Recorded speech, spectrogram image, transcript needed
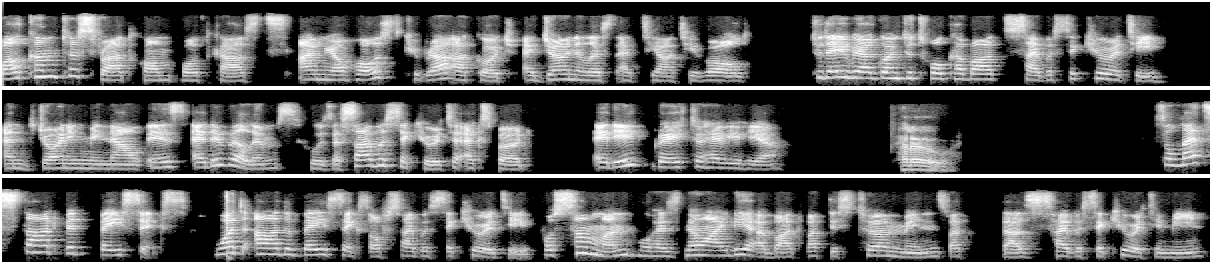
Welcome to Stratcom Podcasts. I'm your host, Kübra Akoç, a journalist at TRT World. Today, we are going to talk about cybersecurity. And joining me now is Eddy Willems, who is a cybersecurity expert. Eddy, great to have you here. Hello. So let's start with basics. What are the basics of cybersecurity for someone who has no idea about what this term means? What does cybersecurity mean?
